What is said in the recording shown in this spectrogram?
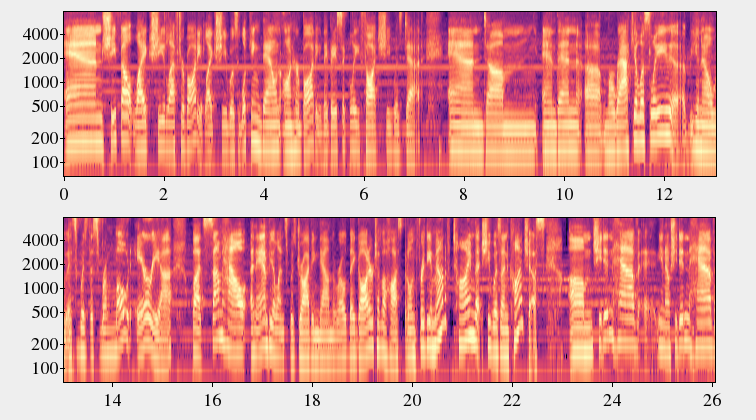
And she felt like she left her body, like she was looking down on her body. They basically thought she was dead and um and then uh miraculously uh, you know it was this remote area but somehow an ambulance was driving down the road. They got her to the hospital and for the amount of time that she was unconscious um she didn't have uh, you know she didn't have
